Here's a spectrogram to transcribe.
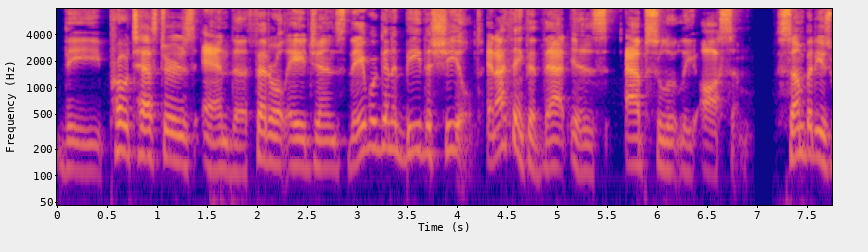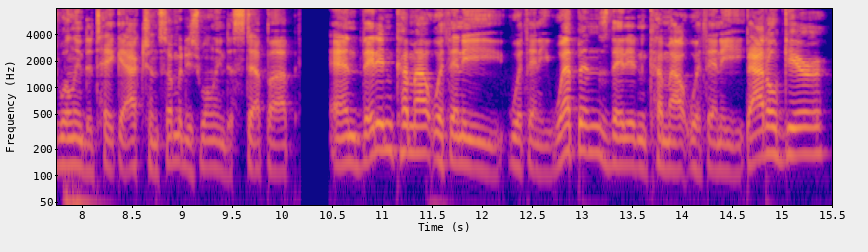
the protesters and the federal agents. They were going to be the shield. And I think that that is absolutely awesome. Somebody's willing to take action, somebody's willing to step up. And they didn't come out with any with any weapons, they didn't come out with any battle gear.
